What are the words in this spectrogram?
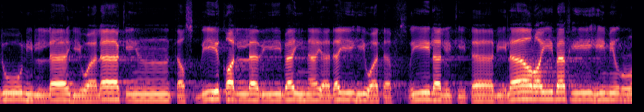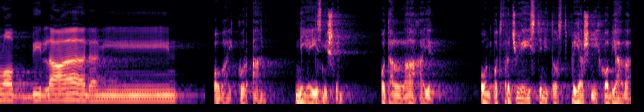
دون الله ولكن تصديق الذي بين يديه وتفصيل الكتاب لا ريب فيه من رب العالمين. Ovaj Kur'an nije izmišljen, od Allaha je On potvrđuje istinitost prijašnjih objava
